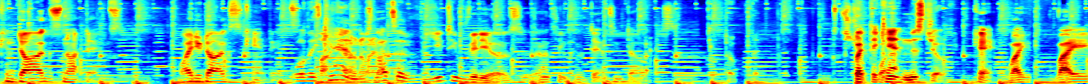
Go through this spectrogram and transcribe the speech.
can dogs not dance? Why do dogs can't dance? Well, they Fuck, can. There's lots of YouTube videos. I think of dancing dogs, But, but, but they what- can't in this joke. Okay, why why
